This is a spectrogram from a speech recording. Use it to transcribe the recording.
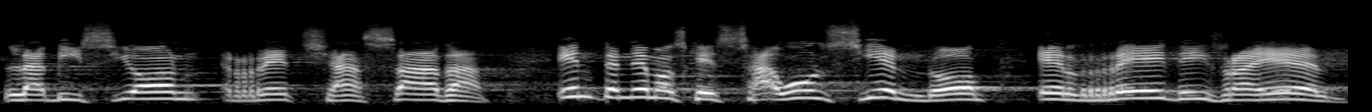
la visión rechazada. Entendemos que Saúl siendo el rey de Israel,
